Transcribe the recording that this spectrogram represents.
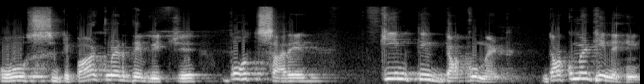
ਉਸ ਡਿਪਾਰਟਮੈਂਟ ਦੇ ਵਿੱਚ ਬਹੁਤ ਸਾਰੇ ਕੀਮਤੀ ਡਾਕੂਮੈਂਟ ਡਾਕੂਮੈਂਟ ਹੀ ਨਹੀਂ,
